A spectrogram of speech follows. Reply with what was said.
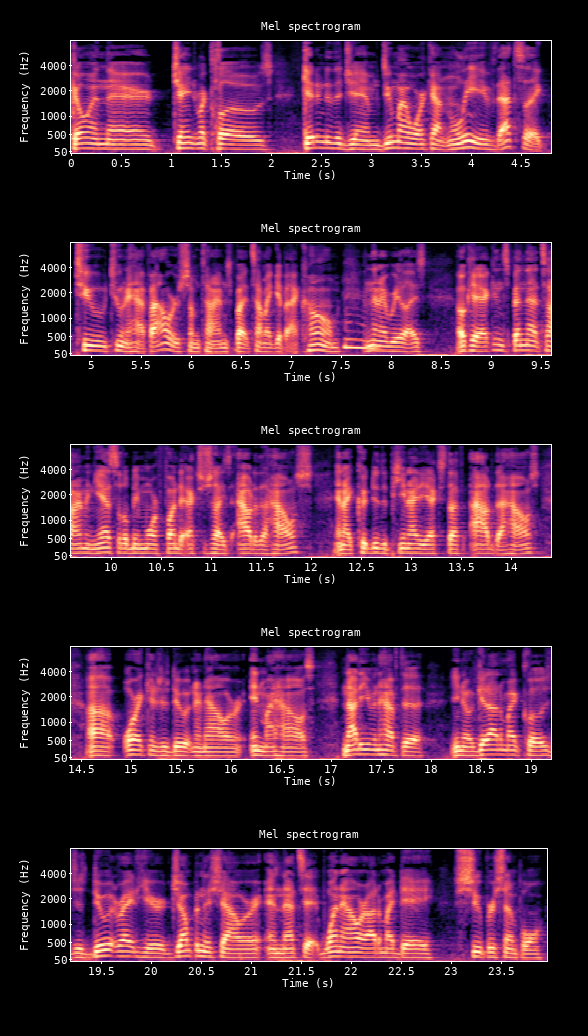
go in there, change my clothes. Get into the gym, do my workout, and leave. That's like two, two and a half hours sometimes by the time I get back home. And then I realize, okay, I can spend that time, and yes, it'll be more fun to exercise out of the house, and I could do the P90X stuff out of the house, uh, or I can just do it in an hour in my house, not even have to, you know, get out of my clothes, just do it right here, jump in the shower, and that's it. One hour out of my day, super simple.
